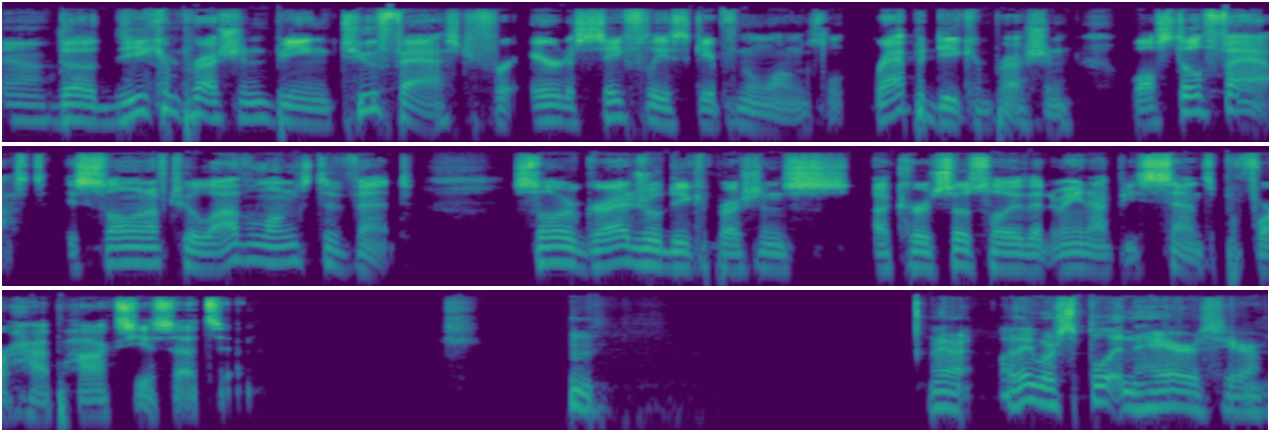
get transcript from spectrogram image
Yeah. The decompression being too fast for air to safely escape from the lungs. Rapid decompression, while still fast, is slow enough to allow the lungs to vent. Slower gradual decompressions occur so slowly that it may not be sensed before hypoxia sets in. Hmm. all right. I think we're splitting hairs here.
